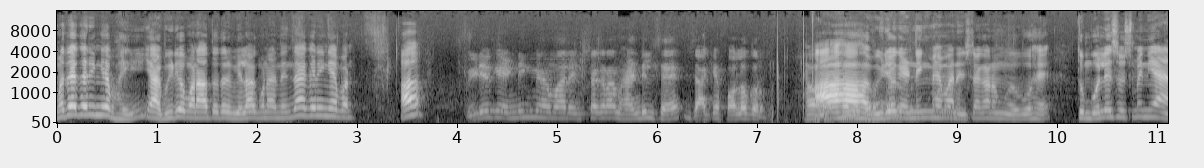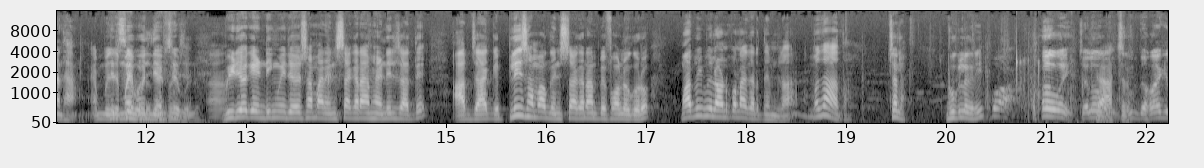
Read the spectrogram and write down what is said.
मज़ा करेंगे भाई। यहाँ वीडियो बनाते तो व्लॉग बनाते एंजॉय करेंगे अपन। हाँ? वीडियो के एंडिंग में हमारे इंस्टाग्राम हैंडल्स है जाके फॉलो करो। हाँ हाँ हाँ वीडियो के एंडिंग में हमारा इंस्टाग्राम वो है। तुम बोले से उसमें नहीं आया था। अब मैं बोल दिया फिर से वीडियो के एंडिंग में जो है हमारे इंस्टाग्राम हैंडल्स आते आप जाके प्लीज़ हमारे इंस्टाग्राम पे फॉलो करो। वहाँ पे भी लौटपना करते हैं हम लोग हाँ, मज़ा आता। चलो भूख लग रही? हाँ चलो हाँ, चलो। दवा के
